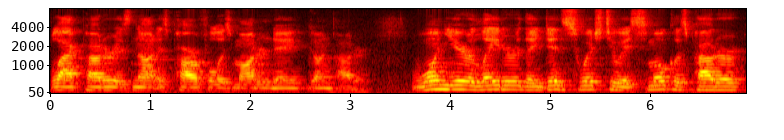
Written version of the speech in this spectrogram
black powder is not as powerful as modern day gunpowder. One year later, they did switch to a smokeless powder,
